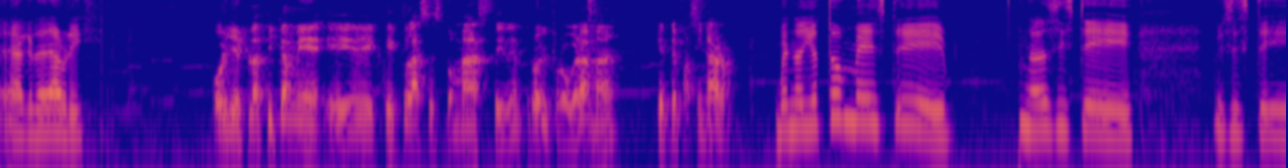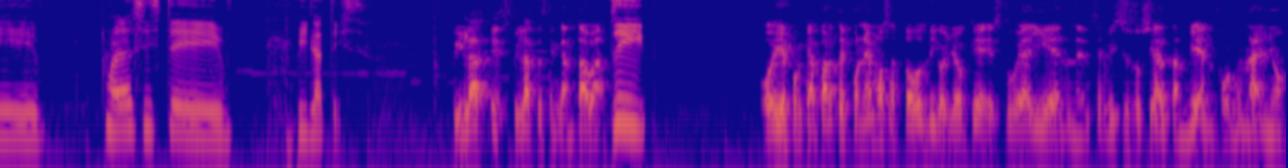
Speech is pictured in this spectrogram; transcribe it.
agradable. Oye, platícame eh, qué clases tomaste dentro del programa que te fascinaron. Bueno, yo tomé este, ahora sí este, pues este, ahora sí este, pilates. Pilates, pilates te encantaba. Sí. Oye, porque aparte ponemos a todos, digo yo que estuve ahí en el servicio social también por un año,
